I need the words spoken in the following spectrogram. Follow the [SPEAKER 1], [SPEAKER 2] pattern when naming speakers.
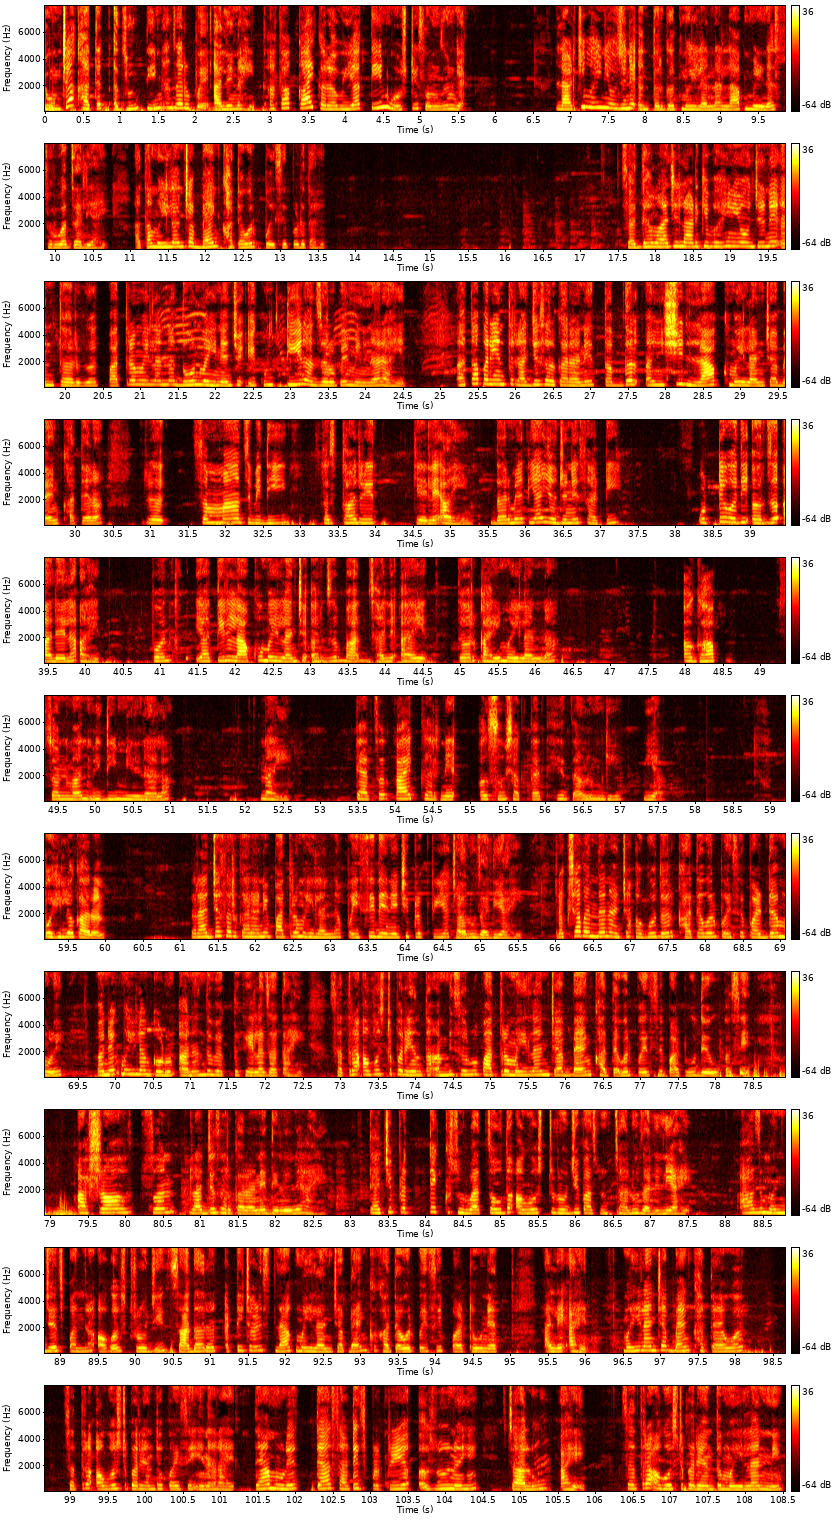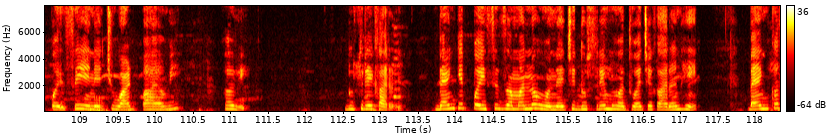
[SPEAKER 1] तुमच्या खात्यात अजून तीन हजार रुपये आले नाहीत. आता काय करावे या तीन गोष्टी समजून घ्या. लाडकी बहीण योजनेअंतर्गत महिलांना लाभ मिळण्यास सुरुवात झाली आहे. आता महिलांच्या बँक खात्यावर पैसे पडत आहेत. सध्या माझी लाडकी बहीण योजनेअंतर्गत पात्र महिलांना दोन महिन्यांचे एकूण तीन हजार रुपये मिळणार आहेत. आतापर्यंत राज्य सरकारने तब्बल ऐंशी लाख महिलांच्या बँक खात्यांना र समाजविधी हस्तांतरित केले आहे. दरम्यान या योजनेसाठी कोट्यवधी अर्ज आलेला आहेत. पण यातील लाखो महिलांचे अर्ज बाद झाले आहेत. तर काही महिलांना अद्याप सन्मान निधी मिळाला नाही. त्याचं काय करणे असू शकतात हे जाणून घेऊया पहिलं कारण राज्य सरकाराने पात्र महिलांना पैसे देण्याची प्रक्रिया चालू झाली आहे. रक्षाबंधनाच्या अगोदर खात्यावर पैसे पडल्यामुळे अनेक महिलांकडून आनंद व्यक्त केला जात आहे. सतरा ऑगस्टपर्यंत आम्ही सर्व पात्र महिलांच्या बँक खात्यावर पैसे पाठवू देऊ असे आश्वासन राज्य सरकारने दिलेले आहे. त्याची प्रत्येक सुरुवात चौदा ऑगस्ट रोजीपासून चालू झालेली आहे. आज म्हणजेच पंधरा ऑगस्ट रोजी साधारण अठ्ठेचाळीस लाख महिलांच्या बँक खात्यावर पैसे पाठवण्यात आले आहेत. महिलांच्या बँक खात्यावर सतरा ऑगस्टपर्यंत पैसे येणार आहेत. त्यामुळे त्यासाठीच प्रक्रिया अजूनही चालू आहे. सतरा ऑगस्टपर्यंत महिलांनी पैसे येण्याची वाट पाहावी हवी. दुसरे कारण बँकेत पैसे जमा न होण्याचे दुसरे महत्त्वाचे कारण हे. बँक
